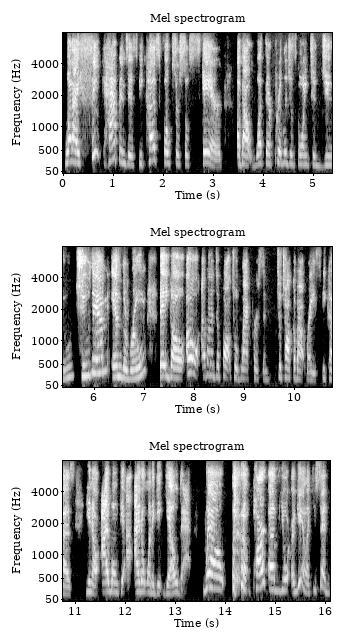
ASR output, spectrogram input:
What I think happens is because folks are so scared about what their privilege is going to do to them in the room, they go, "Oh, I want to default to a black person to talk about race because, you know, I won't get I don't want to get yelled at." Well, part of your, again, like you said,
